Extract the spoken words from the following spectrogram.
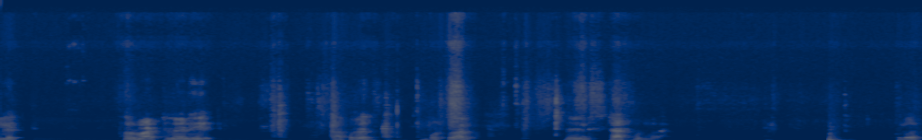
ক্যালকুলেট ফরমাট রেডি তারপরে বর্তমান প্রিন্ট স্টার্ট করিবা ক্লথ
